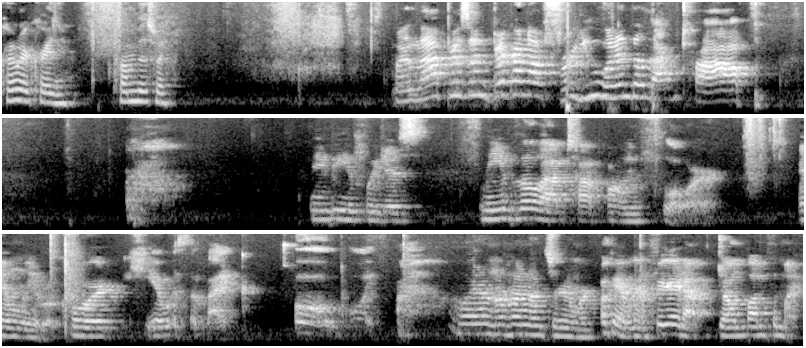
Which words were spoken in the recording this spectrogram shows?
Come here, crazy. Come this way. My lap isn't big enough for you and the laptop. Maybe if we just leave the laptop on the floor and we record here with the mic. Oh boy. Oh, I don't know how notes are gonna work. Okay, we're gonna figure it out. Don't bump the mic.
